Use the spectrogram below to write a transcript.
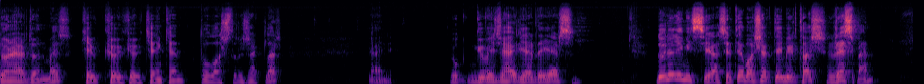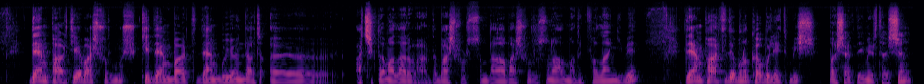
Döner dönmez köy köy, kent kent dolaştıracaklar. Yani yok güveci her yerde yersin. Dönelim iç siyasete. Başak Demirtaş resmen Dem Parti'ye başvurmuş ki Dem Parti'den bu yönde e, açıklamalar vardı. Başvursun, daha başvurusunu almadık falan gibi. Dem Parti de bunu kabul etmiş. Başak Demirtaş'ın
